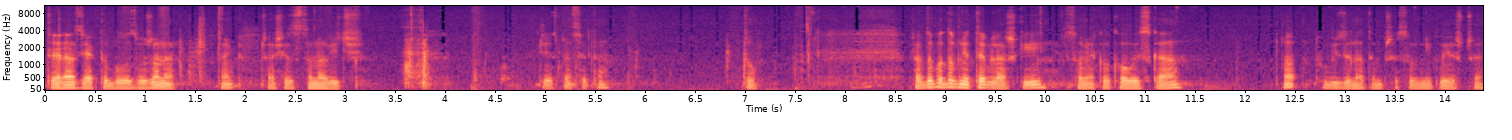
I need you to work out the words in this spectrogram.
Teraz jak to było złożone, tak? Trzeba się zastanowić. Gdzie jest penseta? Tu. Prawdopodobnie te blaszki są jako kołyska. O, tu widzę na tym przesuwniku jeszcze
